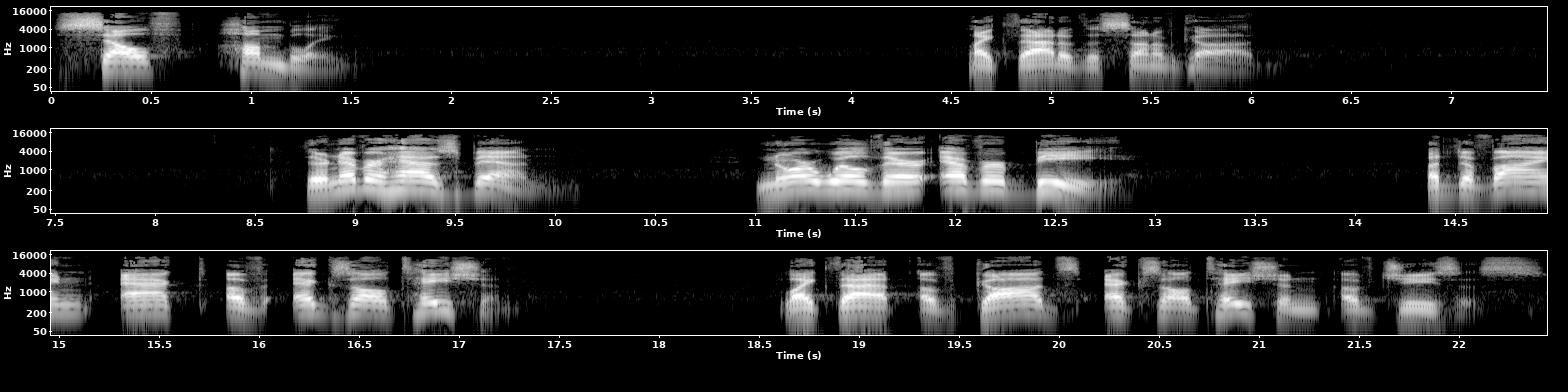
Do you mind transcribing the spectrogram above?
self humbling like that of the Son of God. There never has been, nor will there ever be, a divine act of exaltation like that of God's exaltation of Jesus.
